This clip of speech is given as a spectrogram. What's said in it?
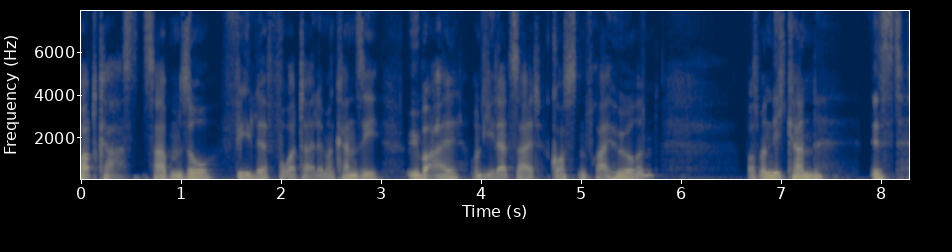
Podcasts haben so viele Vorteile. Man kann sie überall und jederzeit kostenfrei hören. Was man nicht kann, ist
